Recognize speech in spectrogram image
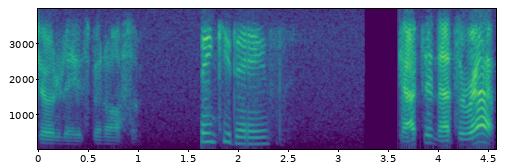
show today. It's been awesome. Thank you, Dave. Captain, that's a wrap.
